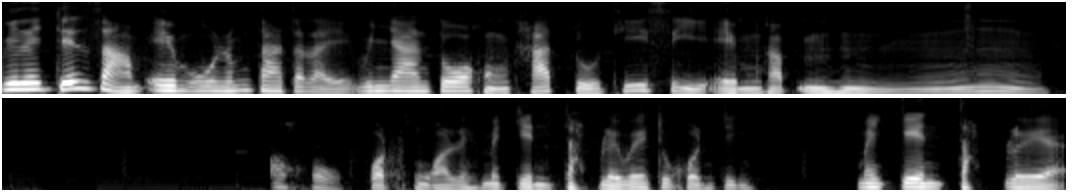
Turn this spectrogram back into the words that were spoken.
วิญญาณรีเจน 3M โอ้น้ำตาจะไหลวิญญาณตัวของทัศอยู่ที่ 4M ครับ อือหือโอ้โหปวดหัวเลยไม่เกณฑ์จับเลยเว้ยทุกคนจริง ไม่เกณฑ์จับเลยอะ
